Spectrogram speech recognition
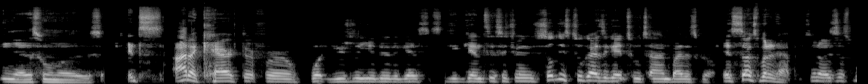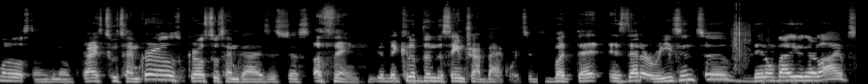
Yeah, this one was it's out of character for what usually you do to get, get into a situation. So these two guys get two timed by this girl. It sucks, but it happens. You know, it's just one of those things. You know, guys two time girls, girls two time guys. It's just a thing. They could have done the same trap backwards. But that is that a reason to they don't value their lives,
